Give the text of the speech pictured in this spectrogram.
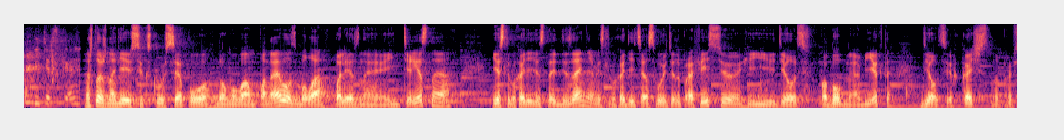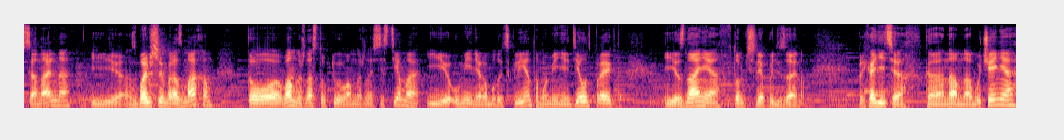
питерское. Ну что ж, надеюсь, экскурсия по дому вам понравилась, была полезная и интересная. Если вы хотите стать дизайнером, если вы хотите освоить эту профессию и делать подобные объекты, делать их качественно, профессионально и с большим размахом, то вам нужна структура, вам нужна система и умение работать с клиентом, умение делать проекты и знания, в том числе по дизайну. Приходите к нам на обучение,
